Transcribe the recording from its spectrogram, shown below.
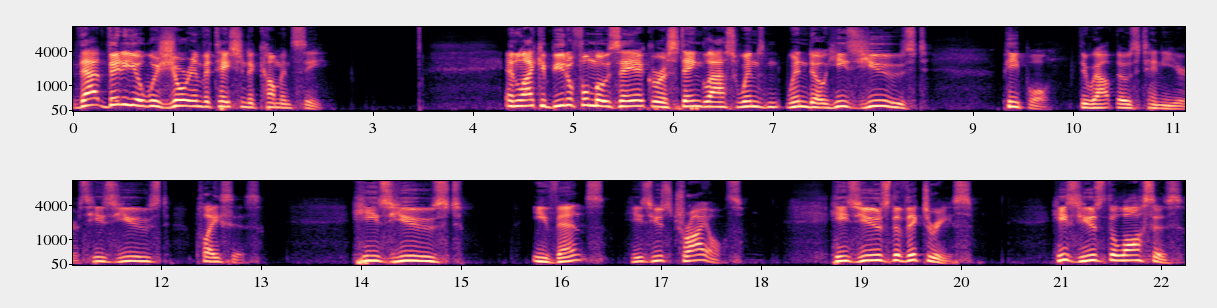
that video was your invitation to come and see. And like a beautiful mosaic or a stained glass win- window, he's used people throughout those 10 years. He's used places. He's used events He's used trials, He's used the victories, He's used the losses,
